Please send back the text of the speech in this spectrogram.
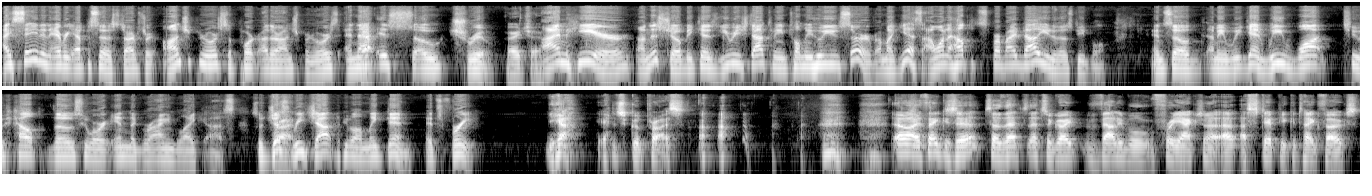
I say it in every episode of Startup Story. Entrepreneurs support other entrepreneurs, and that is so true. Very true. I'm here on this show because you reached out to me and told me who you serve. I'm like, yes, I want to help provide value to those people. And so, I mean, we, again, we want to help those who are in the grind like us. So just right. reach out to people on LinkedIn. It's free. Yeah, yeah it's a good price. All right, thank you, sir. So that's that's a great, valuable free action, a, a step you could take, folks.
